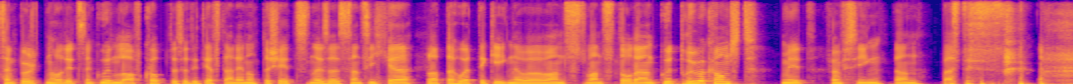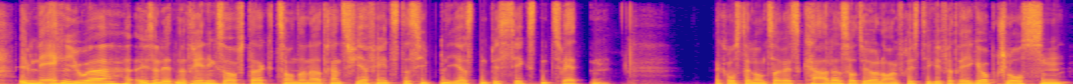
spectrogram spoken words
St. Pölten hat jetzt einen guten Lauf gehabt, also die darfst du auch nicht unterschätzen. Also es sind sicher lauter harte Gegner, aber wenn du da dann gut drüber kommst mit fünf Siegen, dann passt es. Im neuen Jahr ist ja nicht nur Trainingsauftakt, sondern auch Transferfenster 7.1. bis 6.2. Der Großteil unseres Kaders hat ja langfristige Verträge abgeschlossen,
